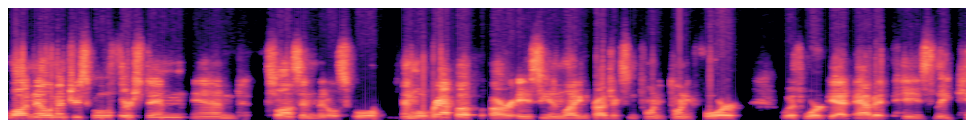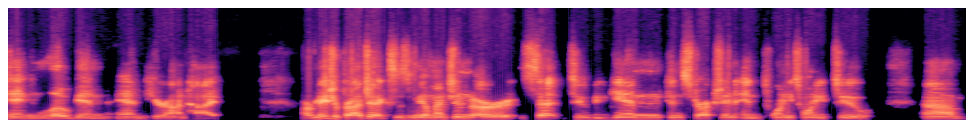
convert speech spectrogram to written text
Lawton Elementary School, Thurston, and Slauson Middle School. And we'll wrap up our AC and lighting projects in 2024 with work at Abbott, Haisley, King, Logan, and Huron High. Our major projects, as Emil mentioned, are set to begin construction in 2022. Um,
